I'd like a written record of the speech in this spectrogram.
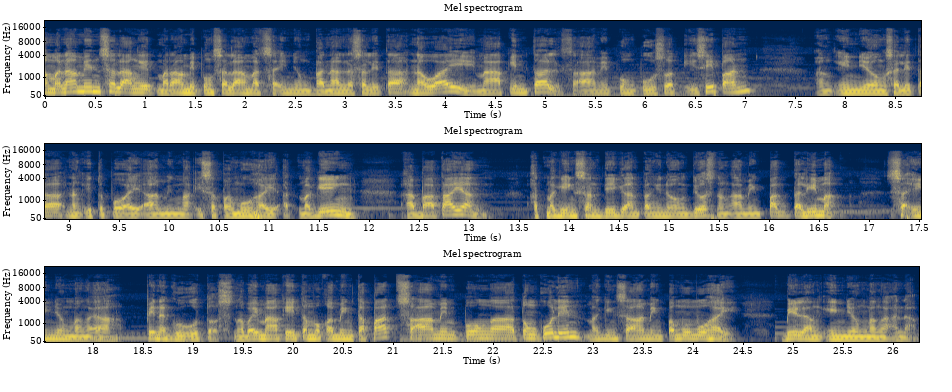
Ama namin sa langit, marami pong salamat sa inyong banal na salita. Naway, makintal sa aming pong puso at isipan ang inyong salita nang ito po ay aming maisapamuhay at maging ah, batayan at maging sandigan, Panginoong Diyos, ng aming pagtalima sa inyong mga pinag-uutos. Naway makita mo kaming tapat sa aming pong ah, tungkulin, maging sa aming pamumuhay bilang inyong mga anak.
